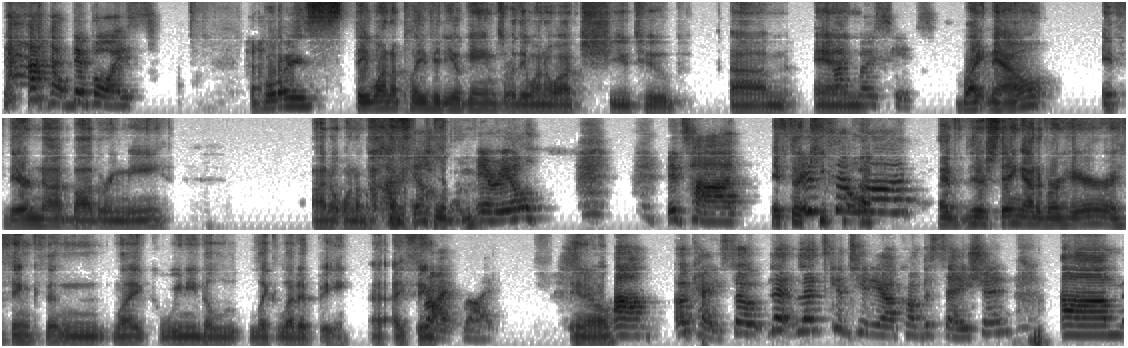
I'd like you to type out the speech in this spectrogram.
they're boys. The boys, they want to play video games or they want to watch YouTube. Um, like and most kids. right now, if they're not bothering me, I don't want to bother Ariel, them. Ariel, it's hard. If they're It's keeping, so up- hard. if they're staying out of our hair, I think then like we need to like let it be. I- I think Right, right. You know. Um, okay, so let, let's continue our conversation. Um,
